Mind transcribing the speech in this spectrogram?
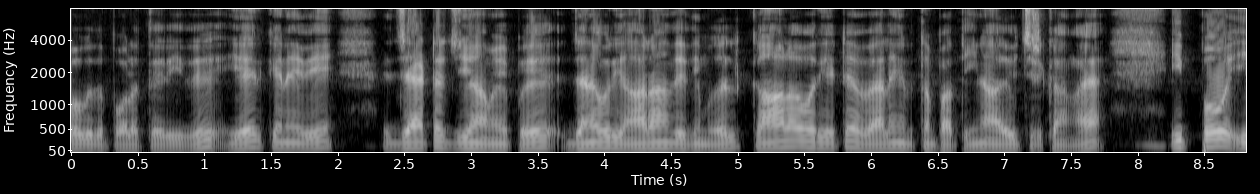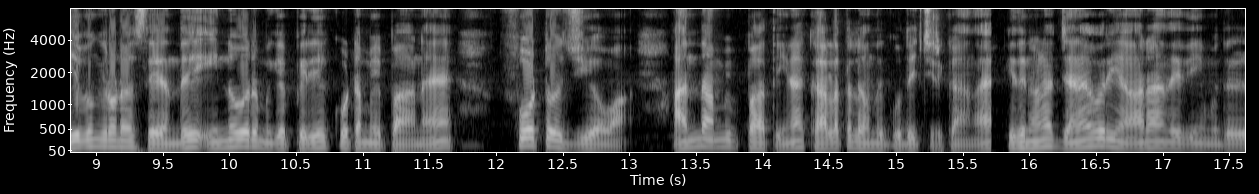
போகுது போல தெரியுது. ஏற்கனவே ஜாட்டஜியோ அமைப்பு ஜனவரி ஆறாம் தேதி முதல் காலவரையற்ற வேலைநிறுத்தம் பார்த்தீங்கன்னா அறிவிச்சிருக்காங்க. இப்போது இவங்களோட சேர்ந்து இன்னொரு மிகப்பெரிய கூட்டமைப்பான ஃபோட்டோ ஜியோவா. அந்த அமைப்பு பார்த்தீங்கன்னா களத்தில் வந்து குதிச்சிருக்காங்க. இதனால் ஜனவரி ஆறாம் தேதி முதல்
